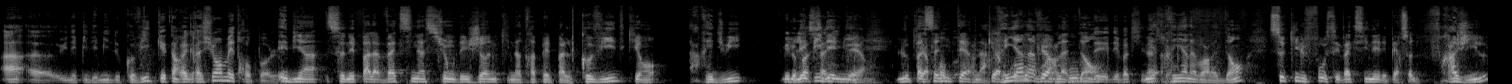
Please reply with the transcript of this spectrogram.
à euh, une épidémie de Covid qui est en régression en métropole Eh bien, ce n'est pas la vaccination des jeunes qui n'attrapent pas le Covid qui en a réduit l'épidémie. Le pass sanitaire n'a rien à voir là-dedans. Rien à voir là-dedans. Ce qu'il faut, c'est vacciner les personnes fragiles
